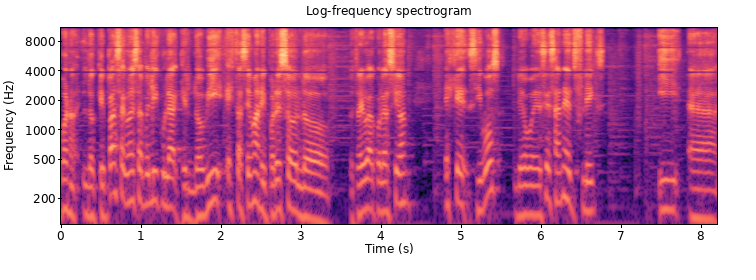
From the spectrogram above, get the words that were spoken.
bueno, lo que pasa con esa película, que lo vi esta semana y por eso lo, lo traigo a colación, es que si vos le obedeces a Netflix y eh,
